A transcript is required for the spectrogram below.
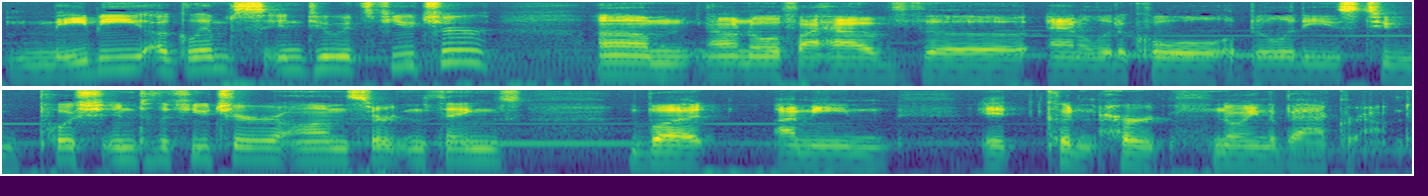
maybe a glimpse into its future. Um, I don't know if I have the analytical abilities to push into the future on certain things, but I mean, it couldn't hurt knowing the background.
